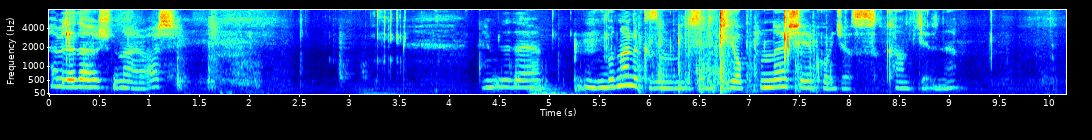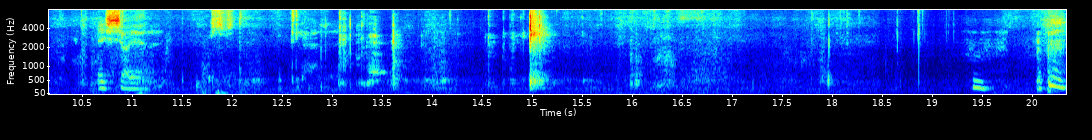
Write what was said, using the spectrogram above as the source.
Ha de daha şunlar var. Şimdi de bunlar da kızımın odasında. Yok bunları şeye koyacağız. Kamp yerine. Eşya yerine. Üsttekiler. Hı. Süpür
